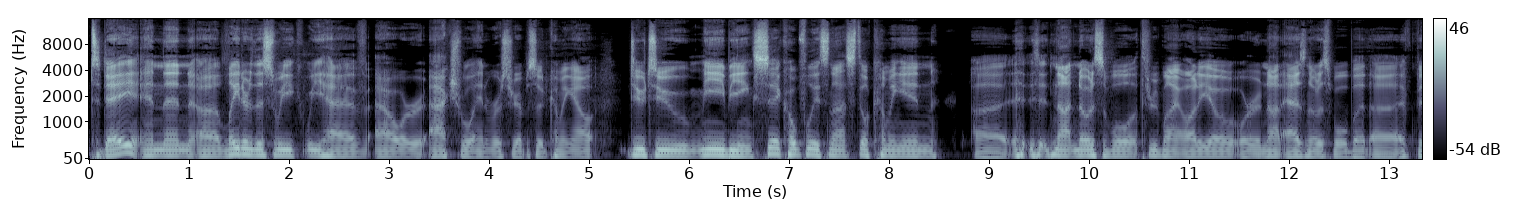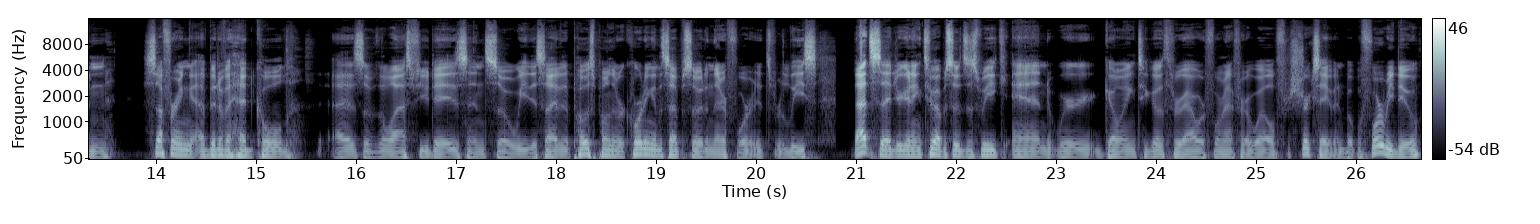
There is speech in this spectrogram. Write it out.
today, and then uh, later this week we have our actual anniversary episode coming out. Due to me being sick, hopefully it's not still coming in, uh, not noticeable through my audio, or not as noticeable. But uh, I've been suffering a bit of a head cold as of the last few days, and so we decided to postpone the recording of this episode and therefore its release. That said, you're getting two episodes this week, and we're going to go through our format farewell for Strixhaven. But before we do,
